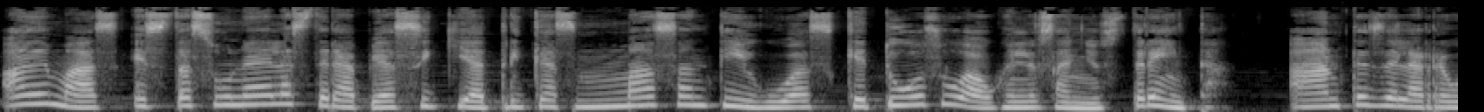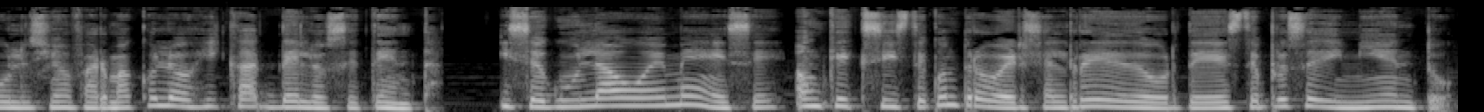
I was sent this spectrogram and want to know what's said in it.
Además, esta es una de las terapias psiquiátricas más antiguas que tuvo su auge en los años 30, antes de la revolución farmacológica de los 70. Y según la OMS, aunque existe controversia alrededor de este procedimiento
